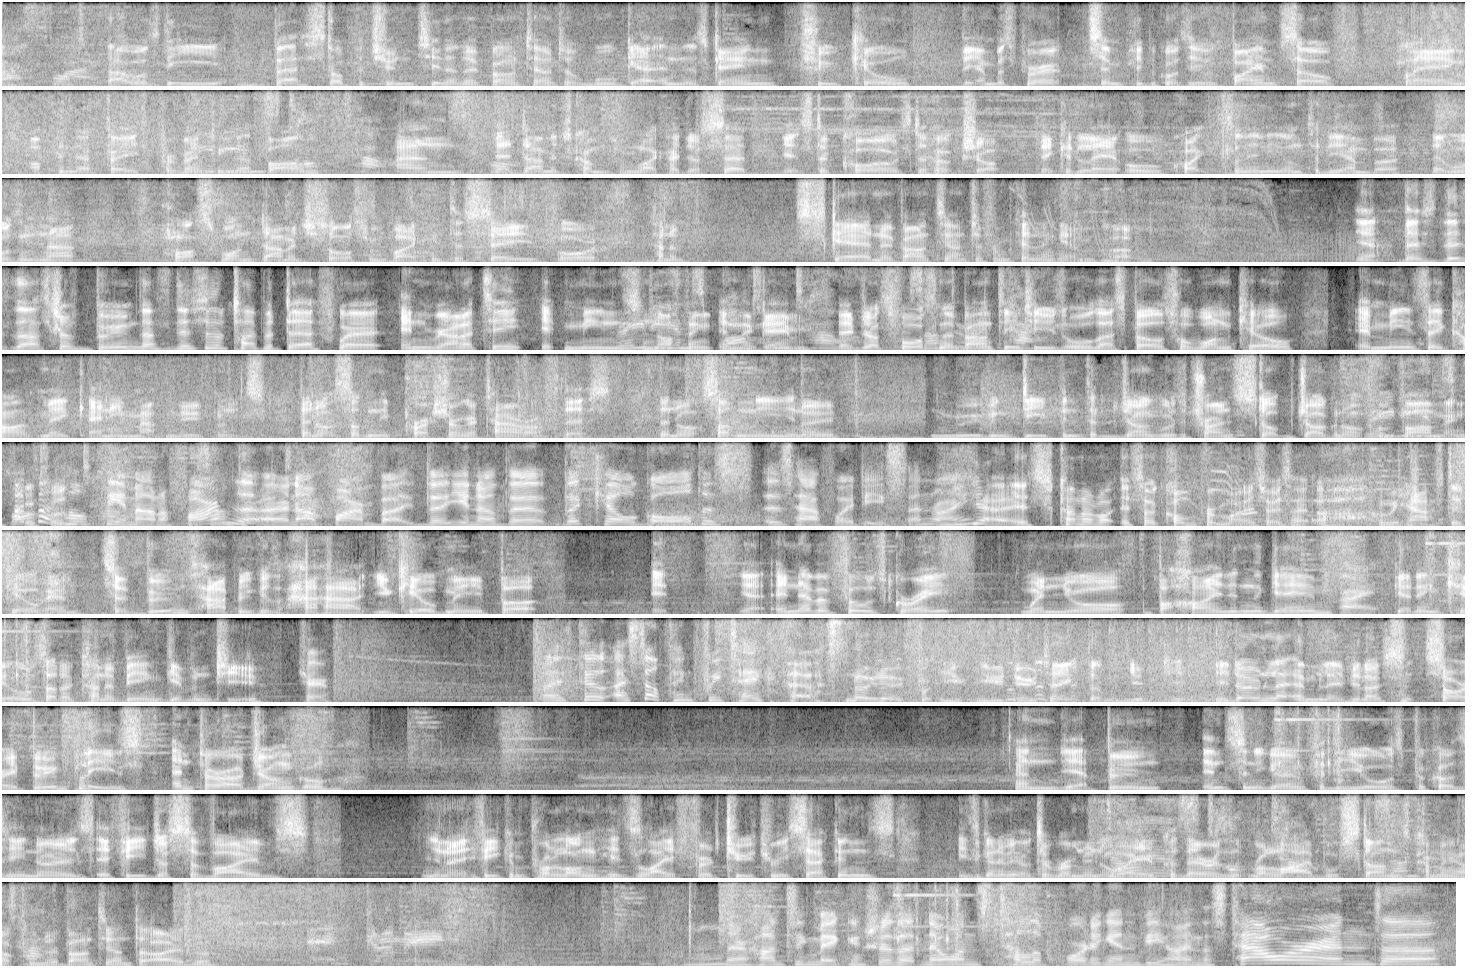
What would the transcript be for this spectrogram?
That was the best opportunity that no bounty hunter will get in this game to kill the Ember Spirit, simply because he was by himself, playing up in their face, preventing their farm, and their damage comes from, like I just said, it's the coil, it's the hook shot. They could lay it all quite cleanly onto the Ember. There wasn't that plus one damage source from Viking to save or kind of scare no bounty hunter from killing him. But yeah, this, this, that's just boom. That's, this is a type of death where, in reality, it means Radiant's nothing in the game. They've just forced the under bounty to use all their spells for one kill. It means they can't make any map movements. They're not suddenly pressuring a tower off this. They're not suddenly, you know, moving deep into the jungle to try and stop Juggernaut from farming. That's a healthy amount of farm, there, or not farm, but the you know the the kill gold is is halfway decent, right? yeah, it's kind of like it's a compromise. So it's like, oh, we have to kill him. So Boom's happy because, haha, you killed me. But it, yeah, it never feels great when you're behind in the game, Right. getting kills that are kind of being given to you. True. But I still I still think we take those. No, no, f- you, you do take them. You, you, you don't let him live. You know, sorry, Boom, please enter our jungle. And yeah, Boom instantly going for the yours because he knows if he just survives, you know, if he can prolong his life for two, three seconds, he's going to be able to remnant away because there isn't reliable stuns coming out from the bounty hunter either. Mm, They're hunting, making sure that no one's teleporting in behind this tower, and uh,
